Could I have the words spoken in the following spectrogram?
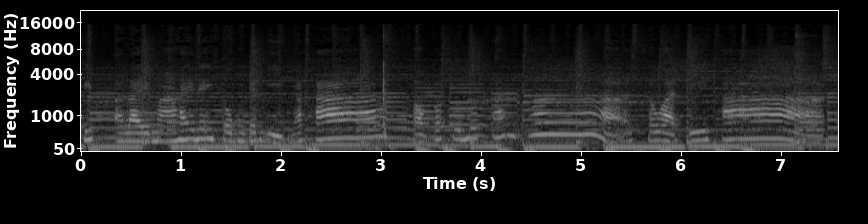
คลิปอะไรมาให้ได้ชมกันอีกนะคะ ขอบพระคุณทุกท่านค่ะ สวัสดีค่ะ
